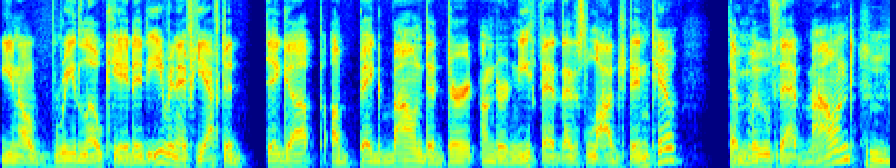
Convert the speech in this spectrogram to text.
you know relocated, even if you have to dig up a big mound of dirt underneath it that is lodged into to Mhm. move that mound. Hmm.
